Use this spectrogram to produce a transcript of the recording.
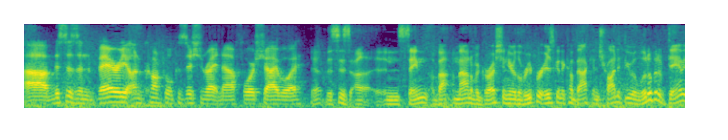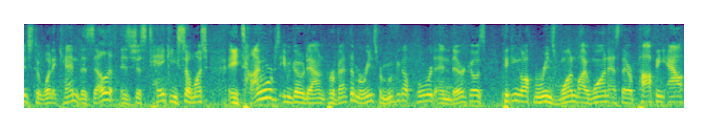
um, this is a very uncomfortable position right now for Shy Boy. Yeah, this is uh, an insane about, amount of aggression here. The Reaper is going to come back and try to do a little bit of damage to what it can. The Zealot is just tanking so much. A Time Warps even go down, prevent the Marines from moving up forward, and there goes picking off Marines one by one as they are popping out.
